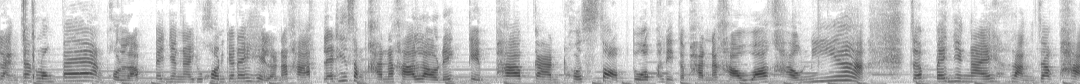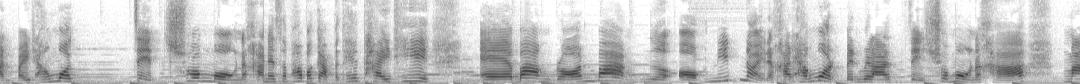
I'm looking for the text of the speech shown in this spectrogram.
หลังจากลงแป้งผลลัพธ์เป็นยังไงทุกคนก็ได้เห็นแล้วนะคะ และที่สำคัญนะคะเราได้เก็บภาพการทดสอบตัวผลิตภัณฑ์นะคะ ว่าเขาเนี่ยจะเป็นยังไงหลังจากผ่านไปทั้งหมด7ชั่วโมงนะคะ ในสภาพอากาศประเทศไทยที่ แอร์บ้างร้อนบ้าง เหงื่อออกนิดหน่อยนะคะ ทั้งหมดเป็นเวลา 7 ชั่วโมงนะคะ มา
